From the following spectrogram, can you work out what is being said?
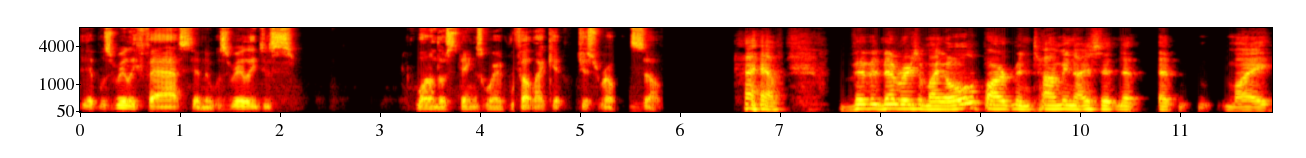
it was really fast and it was really just one of those things where it felt like it just wrote itself. I have vivid memories of my old apartment. Tommy and I sitting at, at my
